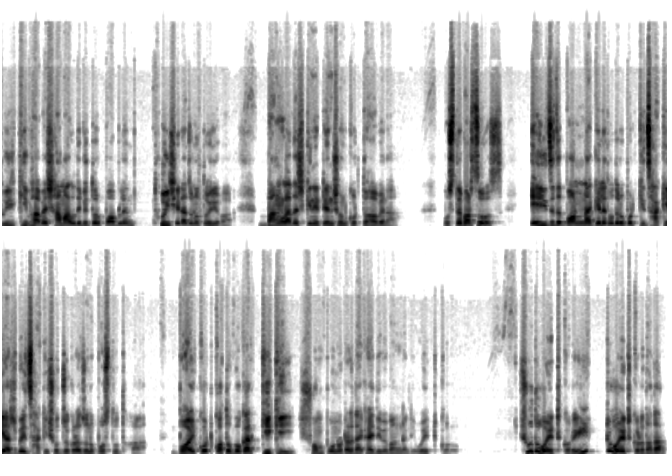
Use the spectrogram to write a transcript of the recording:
তুই কীভাবে সামাল দিবি তোর প্রবলেম তুই সেটার জন্য তৈরি হওয়া বাংলাদেশ কিনে টেনশন করতে হবে না। বুঝতে পারছোস? এই যে বন্যা গেলে তোদের উপর কি ঝাঁকি আসবে ঝাঁকি সহ্য করার জন্য প্রস্তুত হওয়া বয়কট কত প্রকার, কি কি? সম্পূর্ণটা দেখাই দিবে বাঙালি। ওয়েট করো। শুধু ওয়েট করো, একটু ওয়েট করো দাদা।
